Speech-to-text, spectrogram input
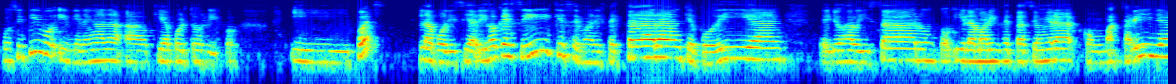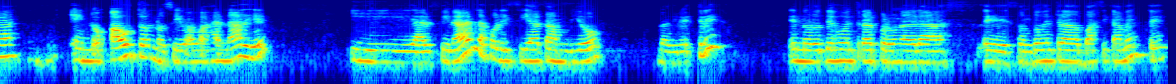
positivo y vienen a la- aquí a Puerto Rico. Y pues la policía dijo que sí, que se manifestaran, que podían, ellos avisaron y la manifestación era con mascarilla, en los autos no se iba a bajar nadie y al final la policía cambió la directriz, Él no los dejó entrar por una de las, eh, son dos entradas básicamente,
